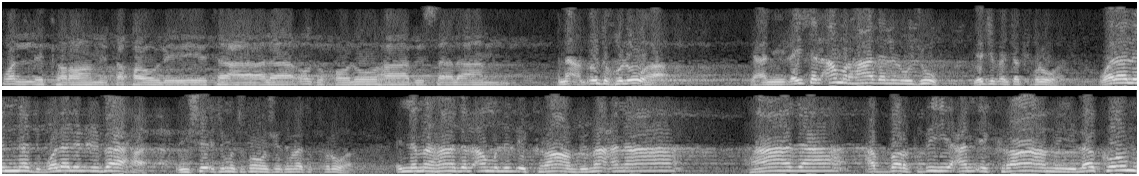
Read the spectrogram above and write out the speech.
والإكرام كقوله تعالى ادخلوها بسلام. نعم ادخلوها. يعني ليس الأمر هذا للوجوب. يجب أن تدخلوها. ولا للندب ولا للإباحة. إن شئتم تدخلوها وإن شئتم لا تدخلوها. إنما هذا الأمر للإكرام بمعنى هذا عبرت به عن إكرامي لكم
